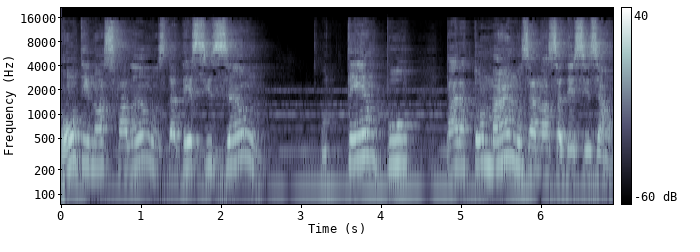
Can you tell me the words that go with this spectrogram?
Ontem nós falamos da decisão, o tempo para tomarmos a nossa decisão.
